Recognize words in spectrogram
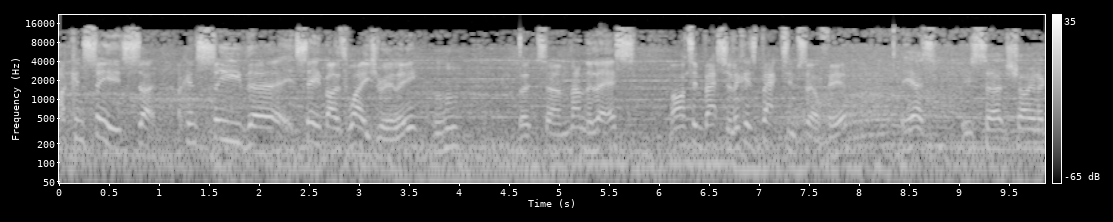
I can see it's, uh, I can see the see it both ways really. Mm -hmm. But um, nonetheless, Martin Vaculik has backed himself here. He has. He's uh, shown a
